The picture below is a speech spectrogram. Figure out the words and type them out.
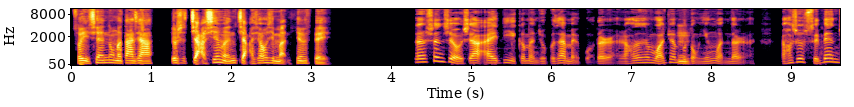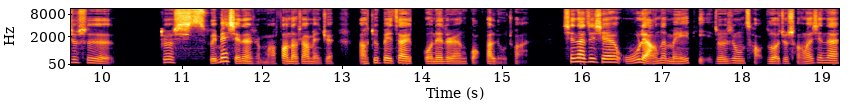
所以现在弄得大家就是假新闻、假消息满天飞。那甚至有些 ID 根本就不在美国的人，然后他是完全不嗯懂英文的人，然后就随便就是就是随便写点什么放到上面去，然后就被在国内的人广泛流传。现在这些无良的媒体，就是这种炒作，就成了现在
